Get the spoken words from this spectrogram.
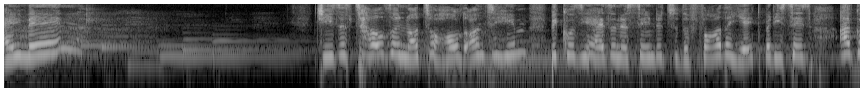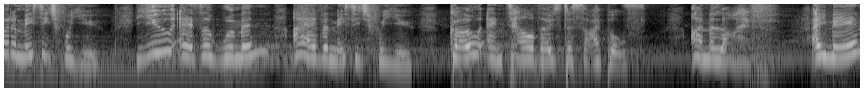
Amen. Jesus tells her not to hold on to him because he hasn't ascended to the Father yet, but he says, I've got a message for you. You, as a woman, I have a message for you. Go and tell those disciples, I'm alive. Amen.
